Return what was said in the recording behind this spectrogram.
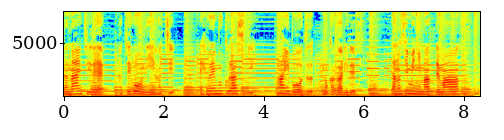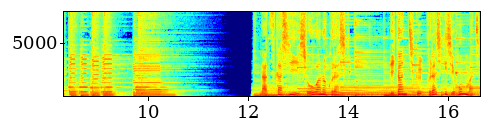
710-8528FM 倉敷ハイボーズの係です。楽しみに待ってます。懐かしい昭和の倉敷。美観地区倉敷市本町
